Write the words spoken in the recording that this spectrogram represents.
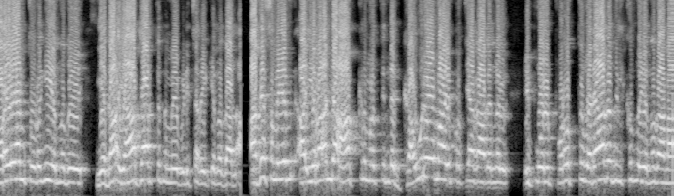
പറയാൻ തുടങ്ങി എന്നത് യഥാ യാഥാർത്ഥ്യം നമ്മെ വിളിച്ചറിയിക്കുന്നതാണ്. അതേസമയം ഇറാന്റെ ആക്രമണത്തിന്റെ ഗൗരവമായ പ്രത്യാഘാതങ്ങൾ ഇപ്പോൾ പുറത്തു വരാതെ നിൽക്കുന്നു എന്നതാണ്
